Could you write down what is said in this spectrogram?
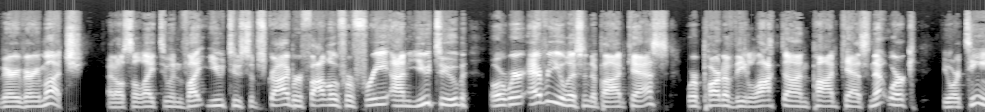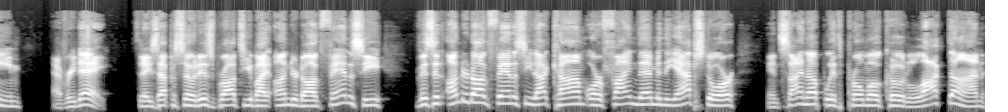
very, very much. I'd also like to invite you to subscribe or follow for free on YouTube or wherever you listen to podcasts. We're part of the Locked On Podcast Network, your team every day. Today's episode is brought to you by Underdog Fantasy. Visit underdogfantasy.com or find them in the App Store and sign up with promo code Locked On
